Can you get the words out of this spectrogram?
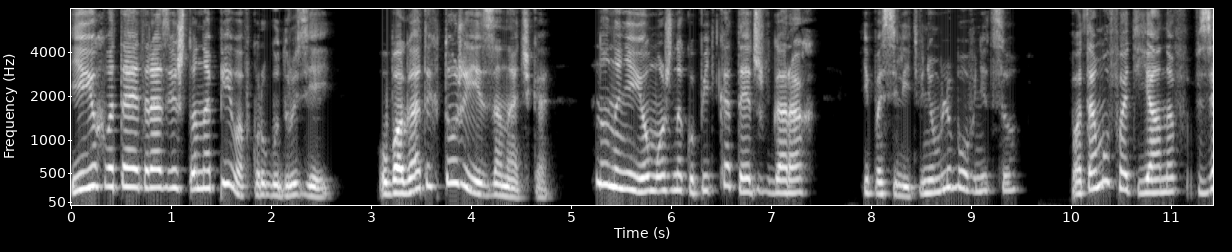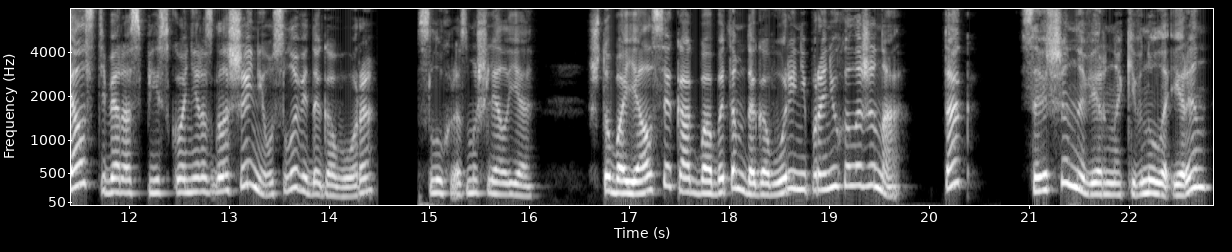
ее хватает разве что на пиво в кругу друзей. У богатых тоже есть заначка, но на нее можно купить коттедж в горах и поселить в нем любовницу. Потому Фатьянов взял с тебя расписку о неразглашении условий договора, слух размышлял я, что боялся, как бы об этом договоре не пронюхала жена. Так? Совершенно верно кивнула Ирен,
